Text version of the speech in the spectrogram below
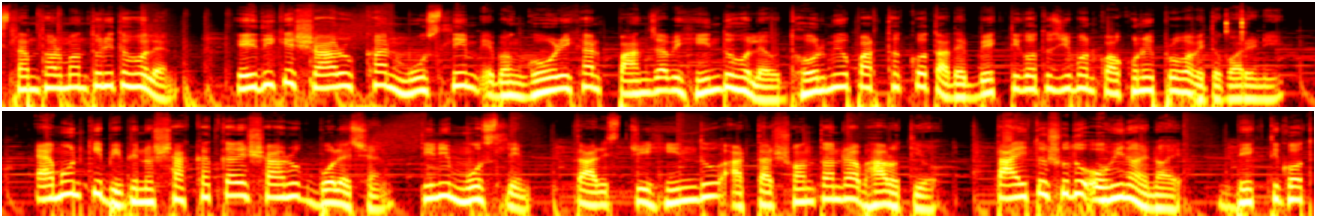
ইসলাম ধর্মান্তরিত হলেন? এদিকে শাহরুখ খান মুসলিম এবং গৌরী খান পাঞ্জাবি হিন্দু হলেও ধর্মীয় পার্থক্য তাদের ব্যক্তিগত জীবন কখনোই প্রভাবিত করেনি। এমনকি বিভিন্ন সাক্ষাৎকারে শাহরুখ বলেছেন, তিনি মুসলিম, তার স্ত্রী হিন্দু আর তার সন্তানরা ভারতীয়। তাই তো শুধু অভিনয় নয়, ব্যক্তিগত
